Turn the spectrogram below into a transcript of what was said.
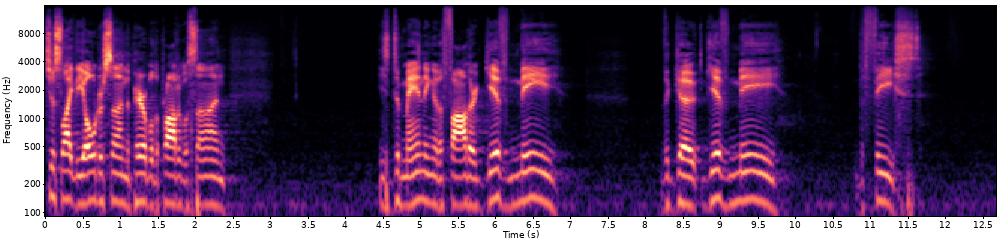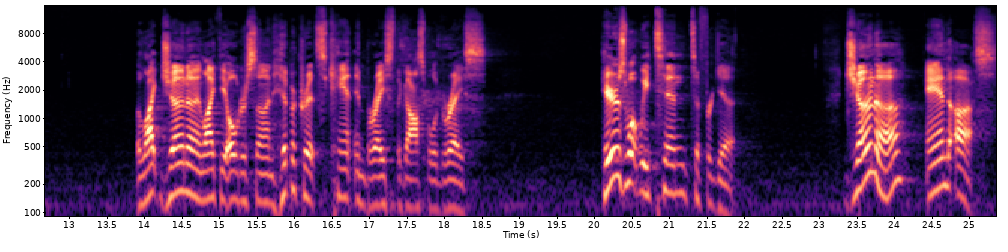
Just like the older son, the parable of the prodigal son, He's demanding of the Father, Give me the goat, give me the feast. But like Jonah and like the older son, hypocrites can't embrace the gospel of grace. Here's what we tend to forget Jonah and us,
